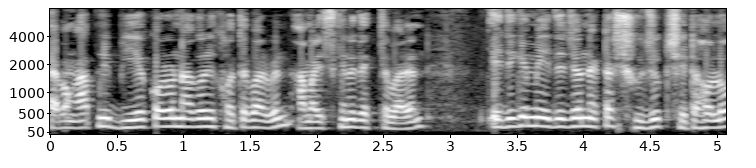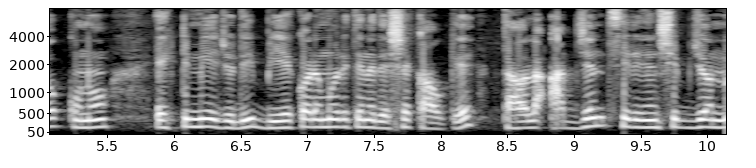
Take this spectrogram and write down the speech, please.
এবং আপনি বিয়ে করো নাগরিক হতে পারবেন আমার স্ক্রিনে দেখতে পারেন। এদিকে মেয়েদের জন্য একটা সুযোগ, সেটা হলো কোনো একটি মেয়ে যদি বিয়ে করে মরিতেনা দেশে কাউকে, তাহলে আর্জেন্ট সিটিজেনশিপ জন্য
